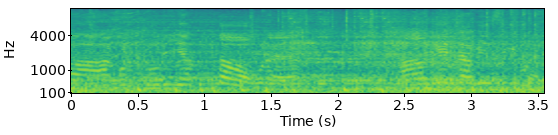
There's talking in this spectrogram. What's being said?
わー、これ鳥やったわ、これ。あげちゃびすぎ、これ。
